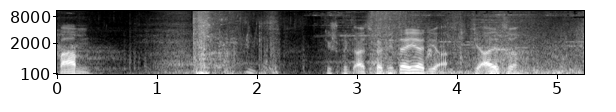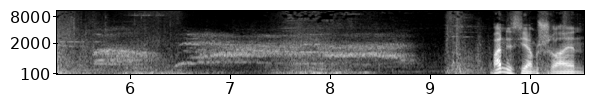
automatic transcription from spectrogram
Bam. Die springt eiskalt hinterher, die, die alte. Mann ist sie am Schreien.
